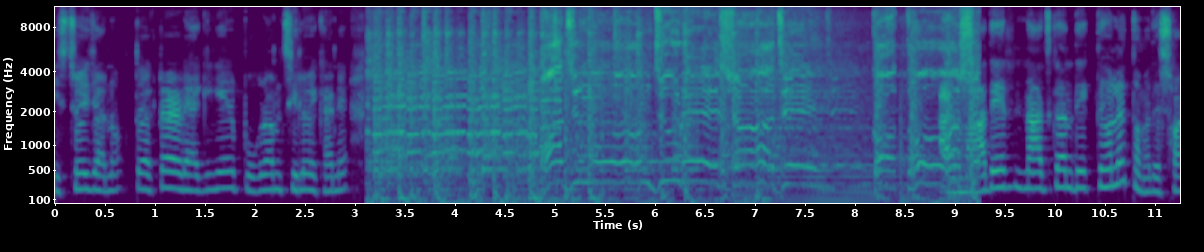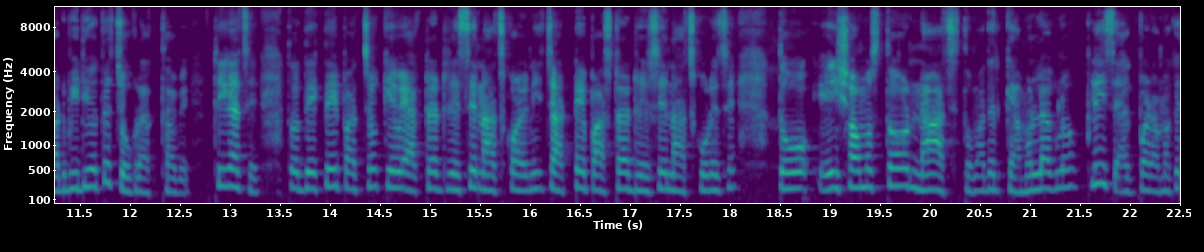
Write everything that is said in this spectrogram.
নিশ্চয়ই জানো। তো একটা র্যাগিংয়ের প্রোগ্রাম ছিল এখানে। মাদের নাচ গান দেখতে হলে তোমাদের শর্ট ভিডিওতে চোখ রাখতে হবে, ঠিক আছে? তো দেখতেই পাচ্ছ কেউ একটা ড্রেসে নাচ করেনি, চারটে, পাঁচটা ড্রেসে নাচ করেছে। তো এই সমস্ত নাচ তোমাদের কেমন লাগল? প্লিজ একবার আমাকে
